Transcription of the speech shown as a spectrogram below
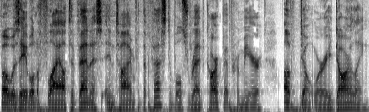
but was able to fly out to Venice in time for the festival's red carpet premiere of Don't Worry Darling.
